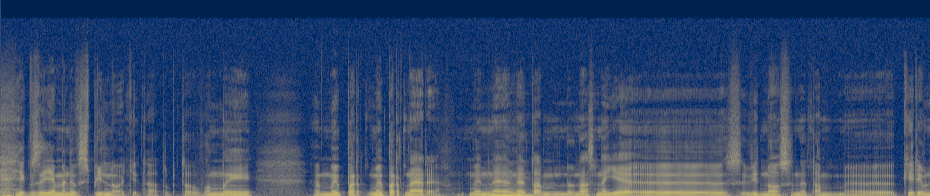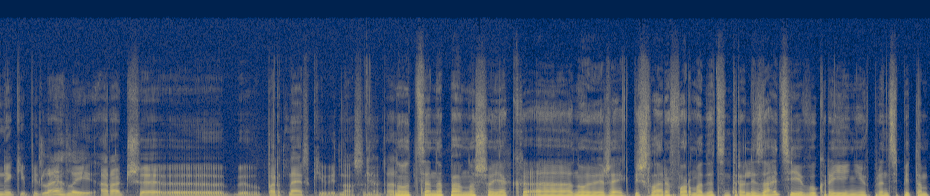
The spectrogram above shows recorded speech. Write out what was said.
як взаємини в спільноті. Та? Тобто вони ми пар, ми партнери. Ми не, не там, У нас не є е, відносини там е, керівник і підлеглий, а радше е, партнерські відносини. Так? Ну це напевно, що як е, ну вже як пішла реформа децентралізації в Україні, в принципі, там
